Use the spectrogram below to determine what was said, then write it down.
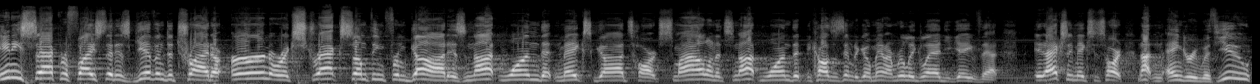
any sacrifice that is given to try to earn or extract something from God is not one that makes God's heart smile, and it's not one that causes Him to go, Man, I'm really glad you gave that. It actually makes His heart not angry with you,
